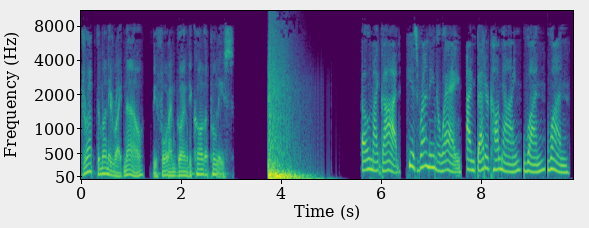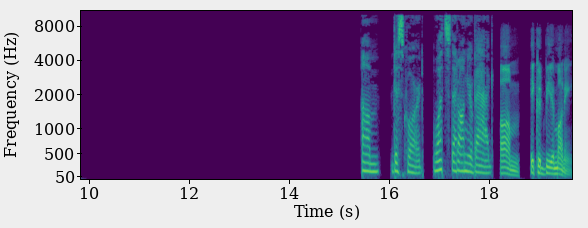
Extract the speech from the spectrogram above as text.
Drop the money right now, before I'm going to call the police. Oh my god, he is running away. I'm better call 911. Um, Discord, what's that on your bag? Um, it could be a money.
